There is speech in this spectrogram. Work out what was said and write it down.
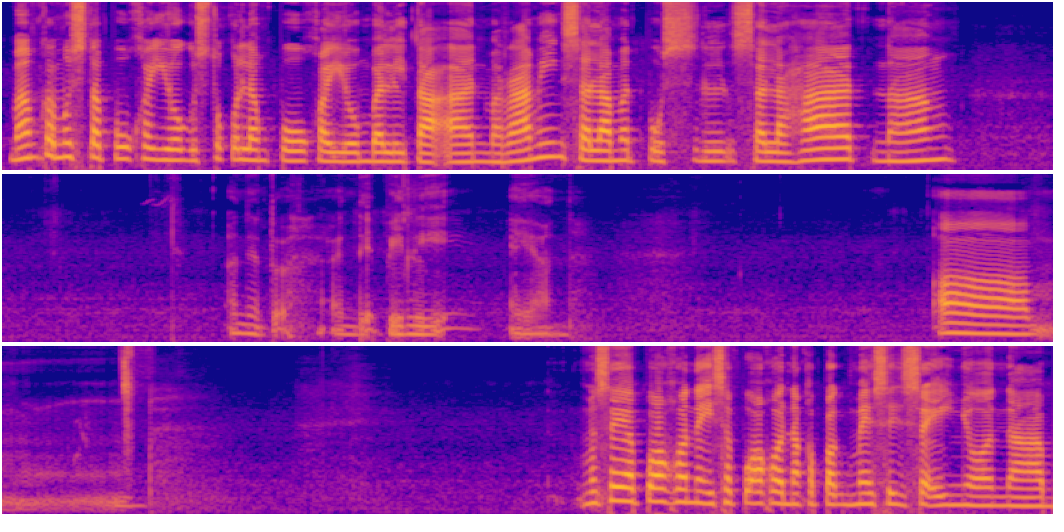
Ma'am, kamusta po kayo? Gusto ko lang po kayong balitaan. Maraming salamat po sa lahat ng... Ano to? Hindi, pili. Ayan. Um, masaya po ako na isa po ako nakapag-message sa inyo na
